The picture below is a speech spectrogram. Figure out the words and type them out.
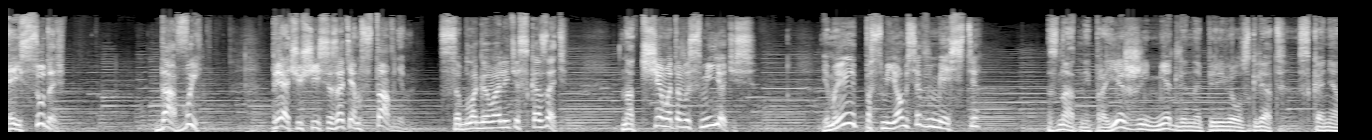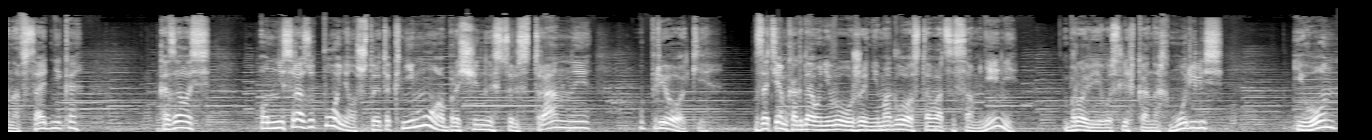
«Эй, сударь! Да, вы, прячущийся за тем ставнем, соблаговолите сказать, над чем это вы смеетесь? И мы посмеемся вместе!» Знатный проезжий медленно перевел взгляд с коня на всадника. Казалось, он не сразу понял, что это к нему обращены столь странные упреки. Затем, когда у него уже не могло оставаться сомнений, брови его слегка нахмурились, и он,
